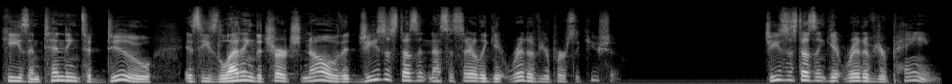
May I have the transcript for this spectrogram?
he's intending to do is he's letting the church know that Jesus doesn't necessarily get rid of your persecution. Jesus doesn't get rid of your pain.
